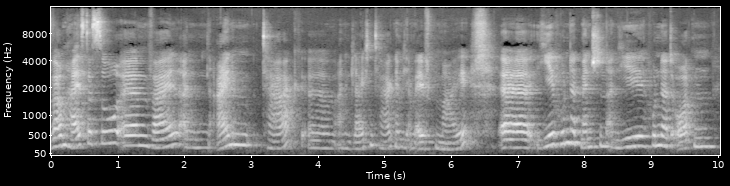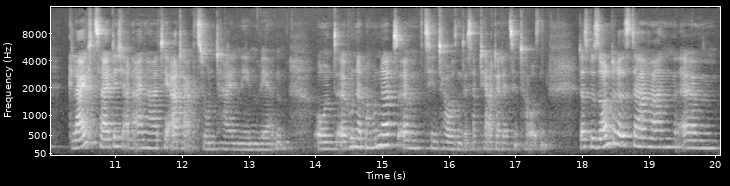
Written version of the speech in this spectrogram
Warum heißt das so? Ähm, weil an einem Tag, äh, an dem gleichen Tag, nämlich am 11. Mai, äh, je 100 Menschen an je 100 Orten gleichzeitig an einer Theateraktion teilnehmen werden. Und äh, 100 mal 100, 10.000, deshalb Theater der 10.000. Das Besondere ist daran, ähm,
